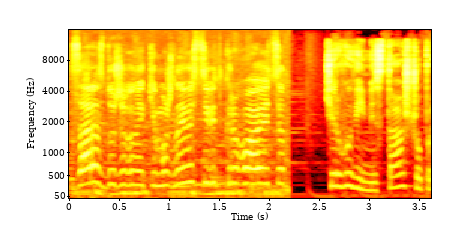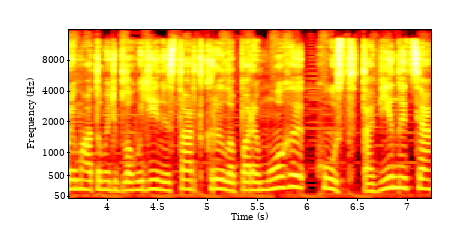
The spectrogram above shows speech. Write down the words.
Зараз дуже великі можливості відкриваються. Чергові міста, що прийматимуть благодійний старт крила перемоги, Хуст та Вінниця.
